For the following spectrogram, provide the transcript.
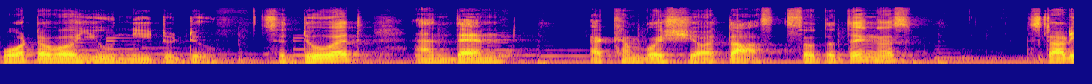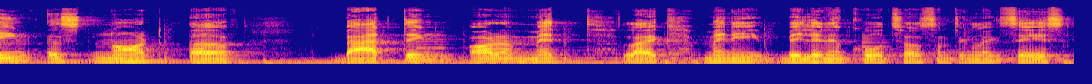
whatever you need to do. So do it and then accomplish your task. So the thing is, studying is not a bad thing or a myth like many billionaire quotes or something like says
